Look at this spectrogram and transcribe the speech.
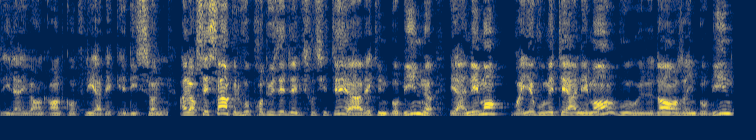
Il a eu un grand conflit avec Edison. Alors c'est simple, vous produisez de l'électricité avec une bobine et un aimant. Vous voyez, vous mettez un aimant dans une bobine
